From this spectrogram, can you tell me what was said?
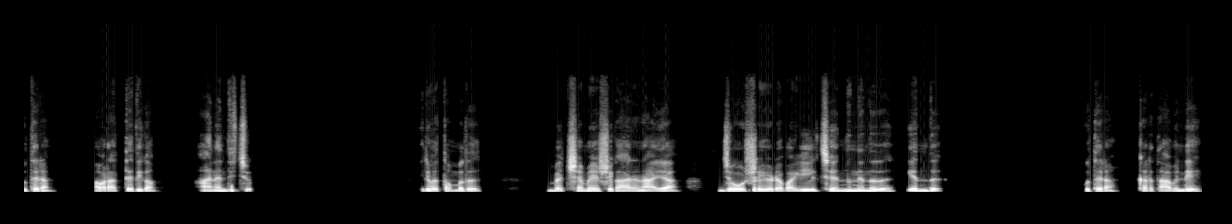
ഉത്തരം അവർ അത്യധികം ആനന്ദിച്ചു. ഇരുപത്തൊമ്പത്. ബത്ഷമേഷുകാരനായ ജോഷയുടെ വഴിയിൽ ചെന്ന് നിന്നത് എന്ത്? ഉത്തരം കർത്താവിന്റെ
